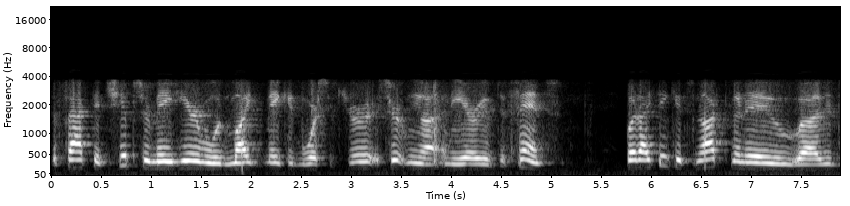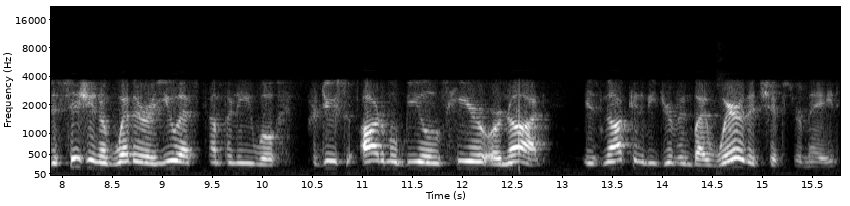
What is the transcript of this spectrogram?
the fact that chips are made here would might make it more secure, certainly in the area of defense. But I think it's not going to uh, the decision of whether a U.S. company will produce automobiles here or not is not going to be driven by where the chips are made,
